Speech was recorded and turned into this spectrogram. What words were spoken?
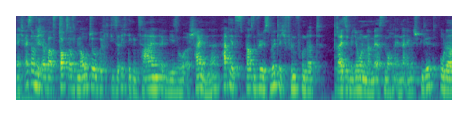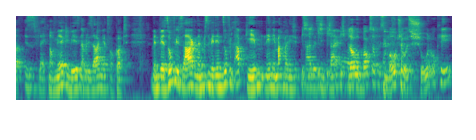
Ja, Ich weiß auch nicht, ob auf Box of Mojo wirklich diese richtigen Zahlen irgendwie so erscheinen. Ne? Hat jetzt Fast and Furious wirklich 530 Millionen am ersten Wochenende eingespielt? Oder ist es vielleicht noch mehr gewesen, aber die sagen jetzt, oh Gott, wenn wir so viel sagen, dann müssen wir denen so viel abgeben. Nee, nee, mach mal die Ich, Zahl ein ich, bisschen ich, kleiner. ich glaube, Box Office Mojo ist schon okay.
